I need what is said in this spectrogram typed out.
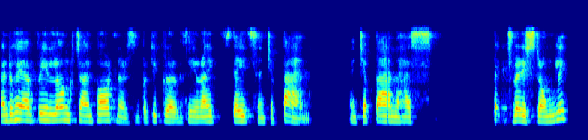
and we have been long-time partners, in particular with the United States and Japan. And Japan has backed very strongly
